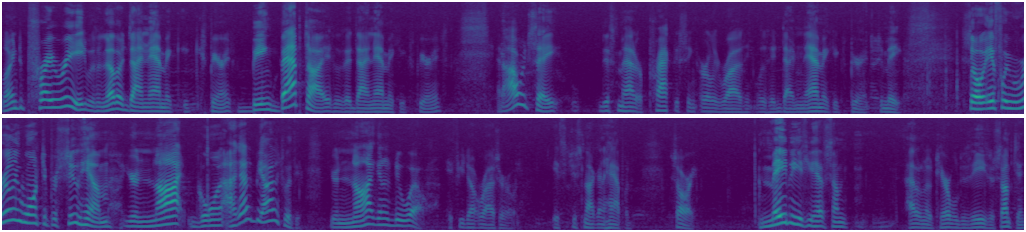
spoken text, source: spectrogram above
Learning to pray read was another dynamic experience. Being baptized was a dynamic experience. And I would say this matter of practicing early rising was a dynamic experience to me. So if we really want to pursue him, you're not going I got to be honest with you. You're not going to do well if you don't rise early. It's just not going to happen. Sorry. Maybe if you have some I don't know terrible disease or something,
